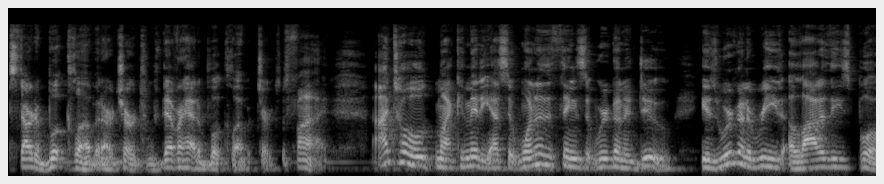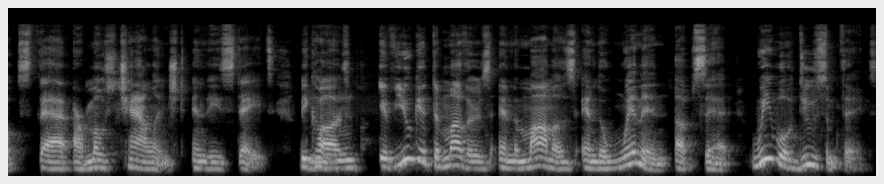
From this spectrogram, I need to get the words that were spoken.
start a book club at our church. We've never had a book club at church. It's fine. I told my committee, I said, one of the things that we're going to do is we're going to read a lot of these books that are most challenged in these states. Because mm-hmm. if you get the mothers and the mamas and the women upset, we will do some things.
